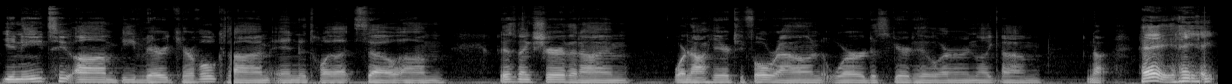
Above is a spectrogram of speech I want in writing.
you need to um be very careful because I'm in the toilet. So um just make sure that I'm. We're not here to fool around. We're just here to learn. Like um, not. Hey, hey, hey.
